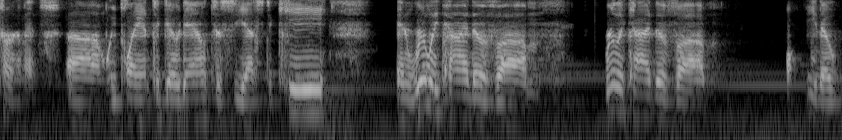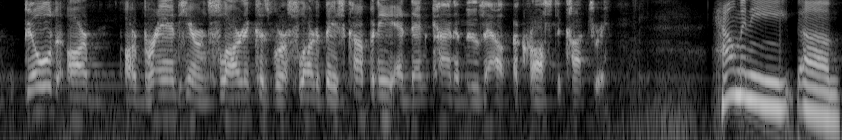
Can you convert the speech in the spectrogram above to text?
tournaments. Um, we plan to go down to Siesta Key and really kind of, um, really kind of, um, you know, build our our brand here in Florida because we're a Florida-based company, and then kind of move out across the country. How many um,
